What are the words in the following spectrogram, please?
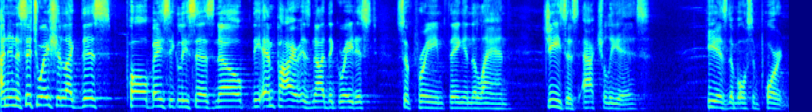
And in a situation like this, Paul basically says, no, the empire is not the greatest supreme thing in the land. Jesus actually is. He is the most important.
